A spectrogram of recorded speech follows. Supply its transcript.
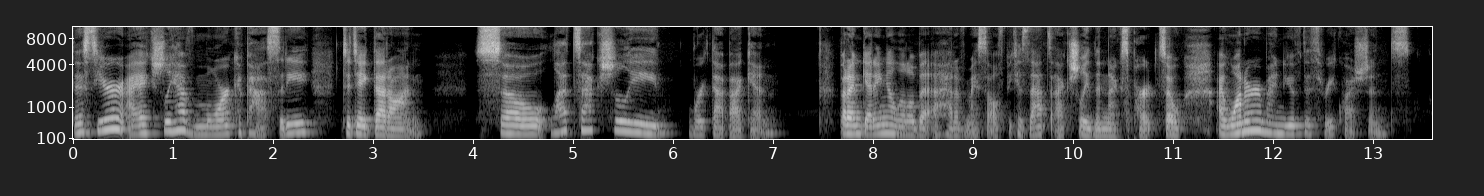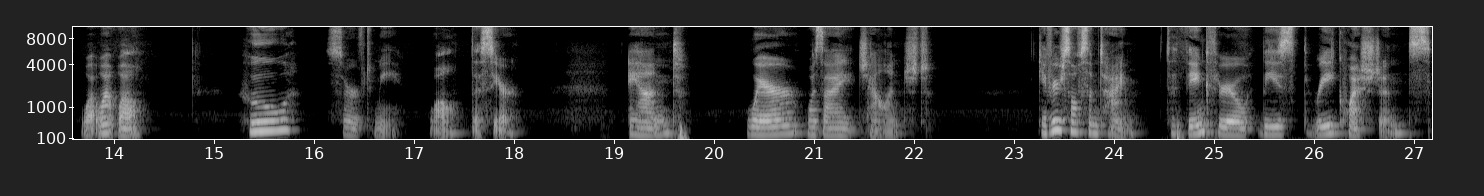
This year I actually have more capacity to take that on. So let's actually work that back in. But I'm getting a little bit ahead of myself because that's actually the next part. So I want to remind you of the three questions What went well? Who served me well this year? And where was I challenged? Give yourself some time to think through these three questions.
